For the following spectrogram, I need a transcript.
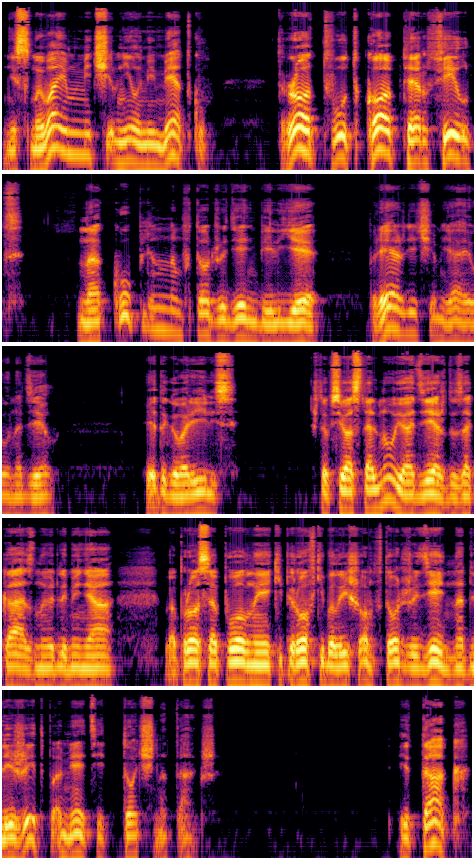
несмываемыми чернилами метку Тротвуд Копперфилд на купленном в тот же день белье, прежде чем я его надел и договорились, что всю остальную одежду, заказанную для меня, вопрос о полной экипировке был решен в тот же день, надлежит пометить точно так же. Итак,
